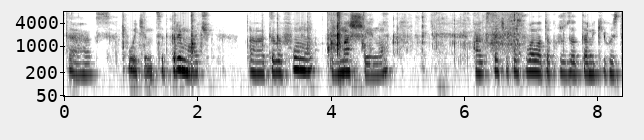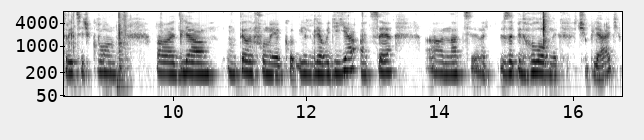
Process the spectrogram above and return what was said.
Так, потім це тримач телефону в машину. А, кстати, купувала також за там якихось 30 крон для телефону, як, як для водія, а це на, на, за підголовник чіплять.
